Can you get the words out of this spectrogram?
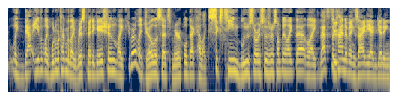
like da- even like when we're talking about like risk mitigation. Like do you remember like Joe Lossett's Miracle deck had like sixteen blue sources or something like that? Like that's the Dude. kind of anxiety I'm getting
